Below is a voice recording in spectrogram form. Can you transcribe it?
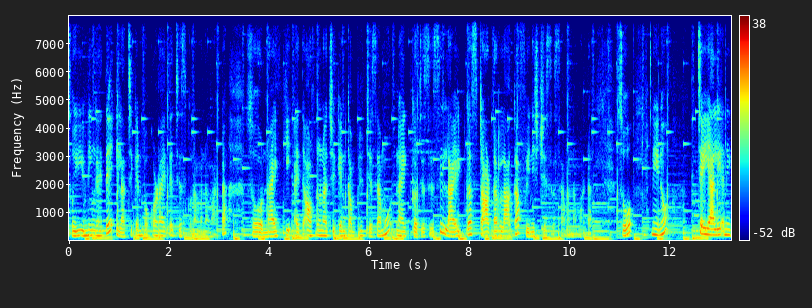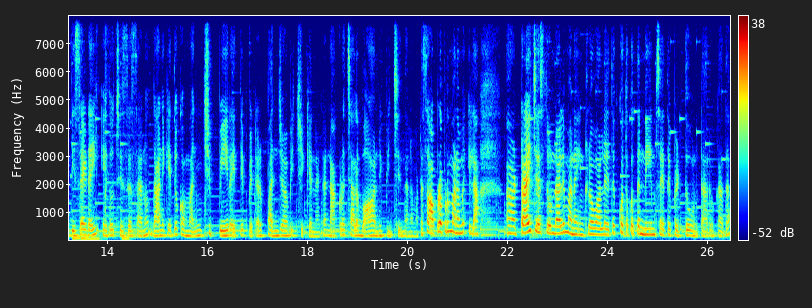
సో ఈవినింగ్ అయితే ఇలా చికెన్ పకోడా అయితే చేసుకున్నాం అన్నమాట సో నైట్కి అయితే ఆఫ్టర్నూన్ ఆ చికెన్ కంప్లీట్ చేసాము. నైట్కి వచ్చేసేసి లైట్గా స్టార్టర్ లాగా ఫినిష్ చేసేసామన్నమాట. సో నేను చేయాలి అని డిసైడ్ అయ్యి ఏదో చేసేసాను. దానికైతే ఒక మంచి పేరు అయితే పెట్టారు పంజాబీ చికెన్ అంటే. నాకు కూడా చాలా బాగా అనిపించింది అనమాట సో అప్పుడప్పుడు మనం ఇలా ట్రై చేస్తూ ఉండాలి. మన ఇంట్లో వాళ్ళు అయితే కొత్త కొత్త నేమ్స్ అయితే పెడుతూ ఉంటారు కదా.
